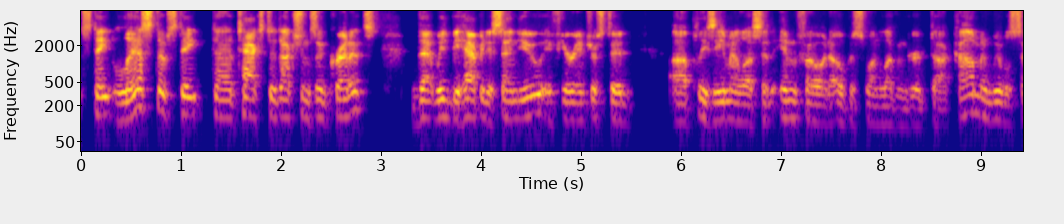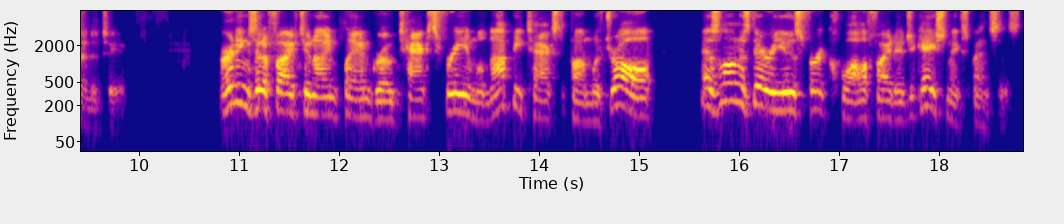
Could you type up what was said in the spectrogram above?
state list of state uh, tax deductions and credits that we'd be happy to send you if you're interested uh, please email us at info at opus111group.com and we will send it to you. Earnings in a 529 plan grow tax free and will not be taxed upon withdrawal as long as they are used for qualified education expenses.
